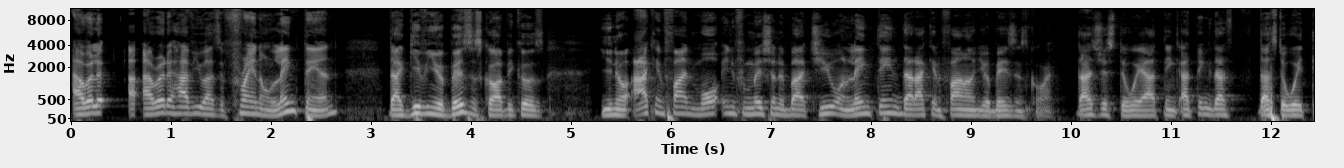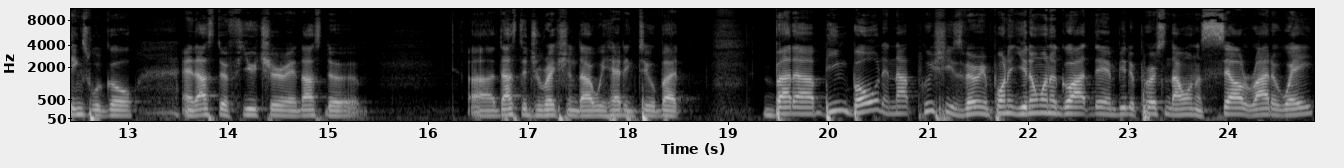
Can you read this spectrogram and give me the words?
I rather I rather have you as a friend on LinkedIn than giving you a business card because you know I can find more information about you on LinkedIn that I can find on your business card. That's just the way I think. I think that's that's the way things will go, and that's the future, and that's the uh, that's the direction that we're heading to. But but uh, being bold and not pushy is very important. You don't want to go out there and be the person that want to sell right away.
